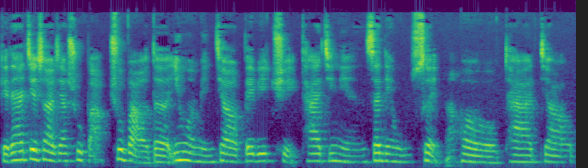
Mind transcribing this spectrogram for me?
给大家介绍一下树宝，树宝的英文名叫 Baby Tree，它今年三点五岁，然后它叫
